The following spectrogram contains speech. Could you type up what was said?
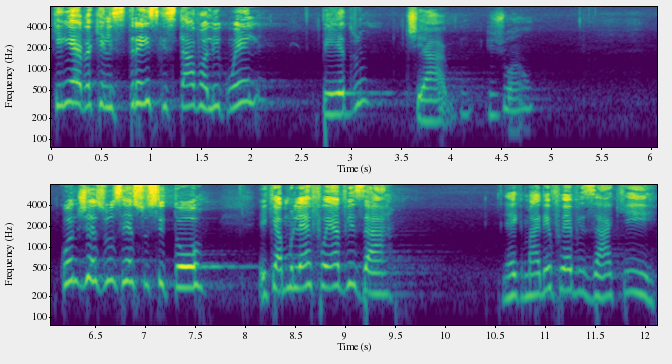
Quem eram aqueles três que estavam ali com ele? Pedro, Tiago e João. Quando Jesus ressuscitou e que a mulher foi avisar, né, que Maria foi avisar que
